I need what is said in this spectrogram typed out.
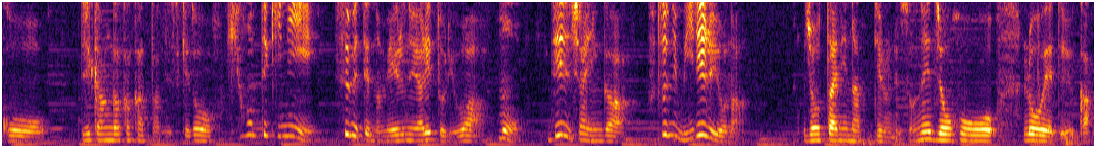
こう時間がかかったんですけど基本的に全てのメールのやり取りはもう全社員が普通に見れるような状態になってるんですよね。情報漏洩というか。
